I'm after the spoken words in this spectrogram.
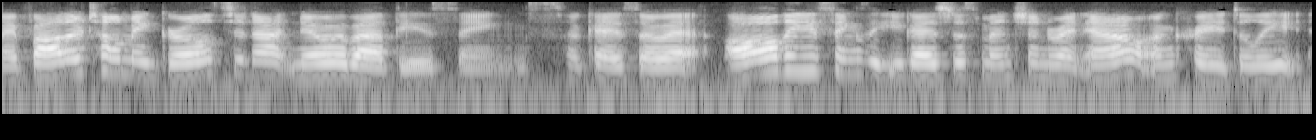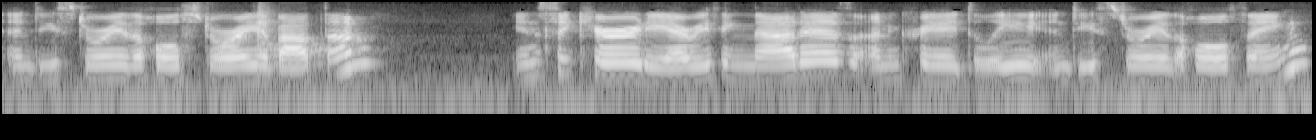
My father told me girls did not know about these things. Okay, so uh, all these things that you guys just mentioned right now, uncreate, delete, and destroy the whole story about them. Insecurity, everything that is, uncreate, delete, and destroy the whole thing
